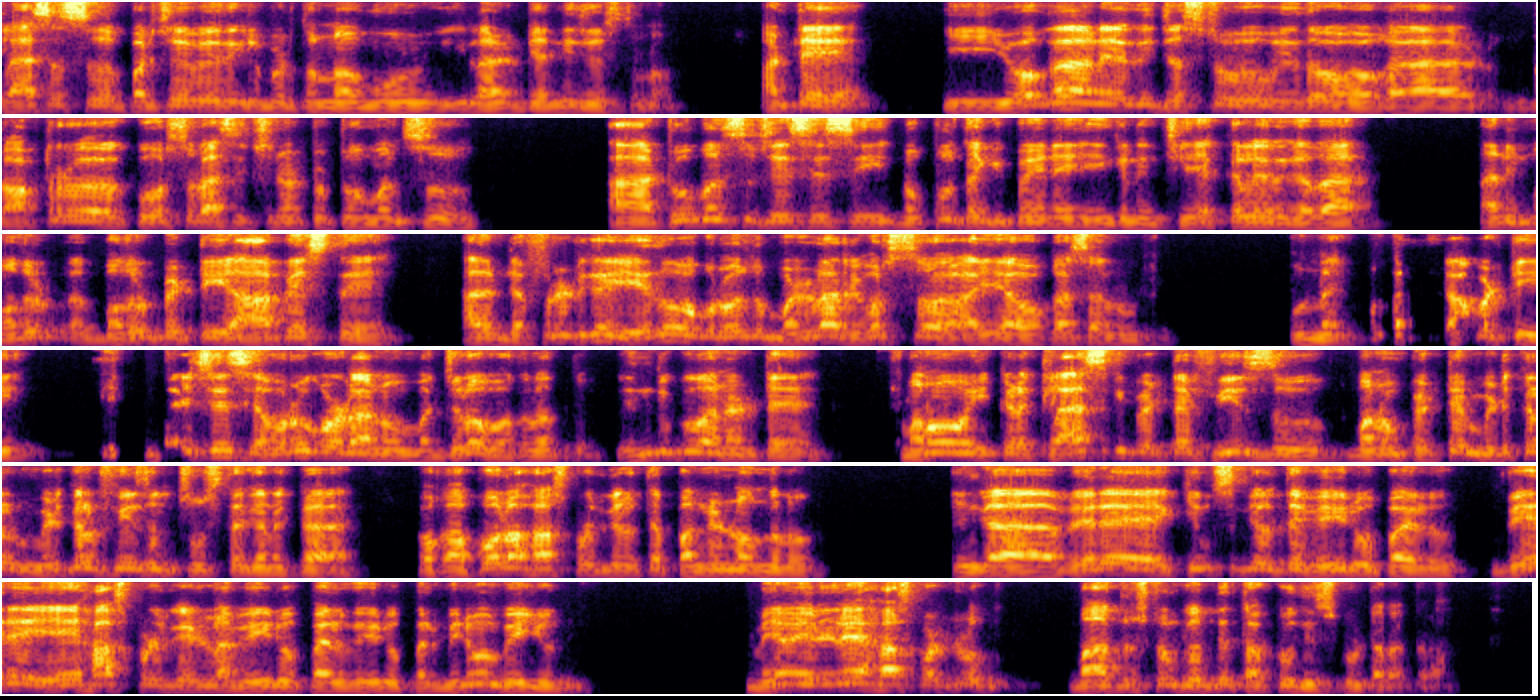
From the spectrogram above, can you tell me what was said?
క్లాసెస్ పరిచయ వేదికలు పెడుతున్నాము ఇలాంటివన్నీ చేస్తున్నాం. అంటే ఈ యోగా అనేది జస్ట్ ఏదో ఒక డాక్టర్ కోర్సు రాసి ఇచ్చినట్టు టూ మంత్స్ ఆ టూ మంత్స్ చేసేసి నొప్పులు తగ్గిపోయినాయి ఇంక నేను చేయక్కర్లేదు కదా అని మొదలు మొదలు పెట్టి ఆపేస్తే అది డెఫినెట్గా ఏదో ఒక రోజు మళ్ళా రివర్స్ అయ్యే అవకాశాలు ఉన్నాయి. కాబట్టి దయచేసి ఎవరు కూడాను మధ్యలో వదలద్దు. ఎందుకు అని అంటే మనం ఇక్కడ క్లాస్కి పెట్టే ఫీజు మనం పెట్టే మెడికల్ మెడికల్ ఫీజులు చూస్తే గనక ఒక అపోలో హాస్పిటల్కి వెళ్తే పన్నెండు వందలు ఇంకా వేరే కిమ్స్కి వెళ్తే వెయ్యి రూపాయలు వేరే ఏ హాస్పిటల్కి వెళ్ళినా వెయ్యి రూపాయలు వెయ్యి రూపాయలు మినిమం వెయ్యి ఉంది. మేము వెళ్ళే హాస్పిటల్ మా అదృష్టం కొద్దీ తక్కువ తీసుకుంటారు అక్కడ.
